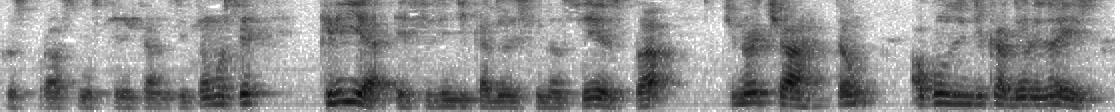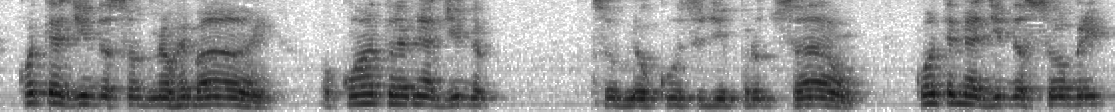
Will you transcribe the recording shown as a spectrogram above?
para os próximos 30 anos. Então você cria esses indicadores financeiros para te nortear. Então, alguns indicadores é isso. Quanto é a dívida sobre o meu rebanho? o quanto é minha dívida sobre o meu custo de produção, quanto é minha dívida sobre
